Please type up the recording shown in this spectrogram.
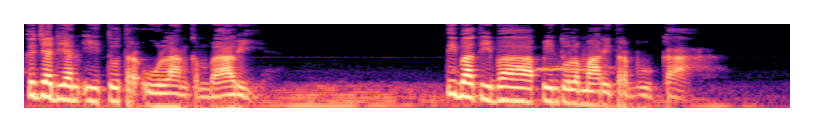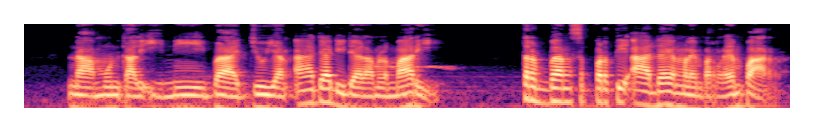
kejadian itu terulang kembali. Tiba-tiba pintu lemari terbuka, namun kali ini baju yang ada di dalam lemari terbang seperti ada yang melempar-lempar.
